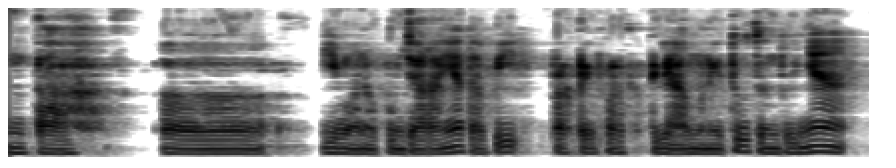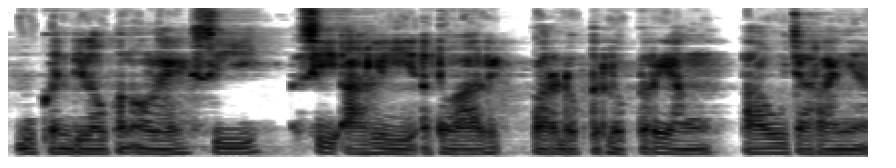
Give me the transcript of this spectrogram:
Entah eh, gimana pun caranya tapi praktek-praktek tidak aman itu tentunya bukan dilakukan oleh si si ahli atau ahli para dokter-dokter yang tahu caranya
